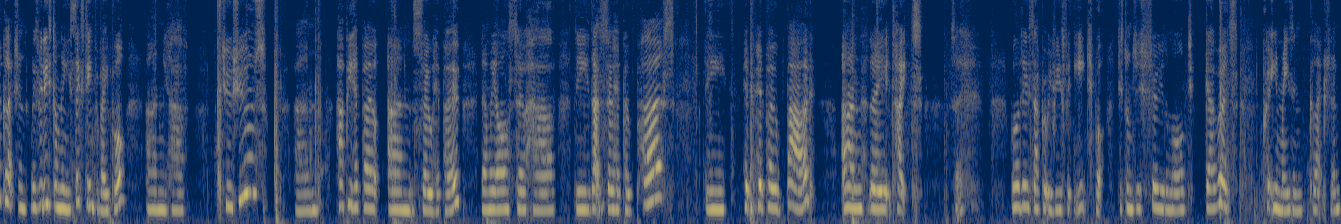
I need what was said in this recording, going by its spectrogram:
Collection was released on the 16th of April and we have two shoes, um, Happy Hippo and So Hippo. Then we also have the That's So Hippo purse, the Hip Hippo bag and the tights. So we'll do separate reviews for each but just wanted to show you them all together. It's pretty amazing collection.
